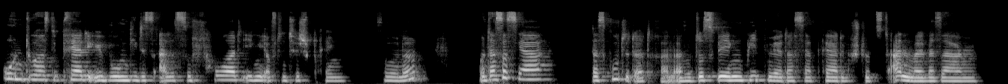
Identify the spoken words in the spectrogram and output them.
und du hast die Pferdeübungen, die das alles sofort irgendwie auf den Tisch bringen. So, ne? Und das ist ja das Gute daran. Also deswegen bieten wir das ja pferdegestützt an, weil wir sagen,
